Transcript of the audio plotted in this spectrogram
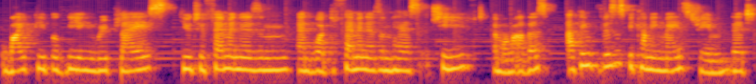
white people being replaced due to feminism and what feminism has achieved, among others. I think this is becoming mainstream that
